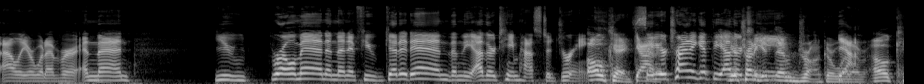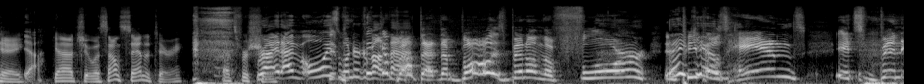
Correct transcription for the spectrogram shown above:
alley or whatever, and then you throw them in, and then if you get it in, then the other team has to drink. Okay, got so it. you're trying to get the other You're trying to team. get them drunk or Yeah. whatever. Okay. Yeah. Gotcha. Well, it sounds sanitary. That's for sure. Right? I've always wondered Think about that. about that. The ball has been on the floor in Thank you. people's hands. It's been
